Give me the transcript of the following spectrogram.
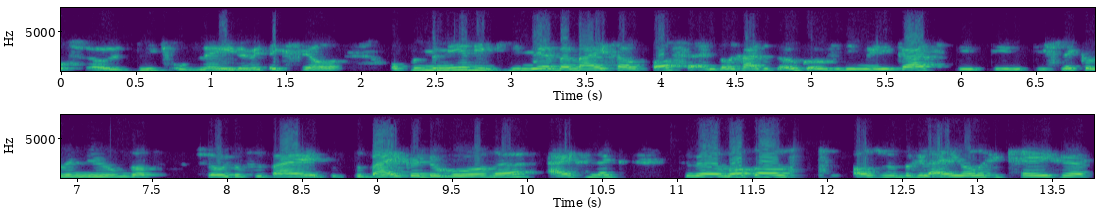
Of zo, het lied ontleden, weet ik veel. Op een manier die, die meer bij mij zou passen. En dan gaat het ook over die medicatie. Die, die, die slikken we nu, omdat zo dat we bij, erbij kunnen horen, eigenlijk. Terwijl wat als, als we begeleiding hadden gekregen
